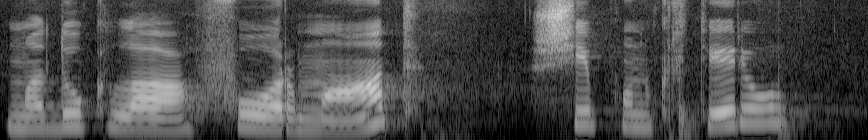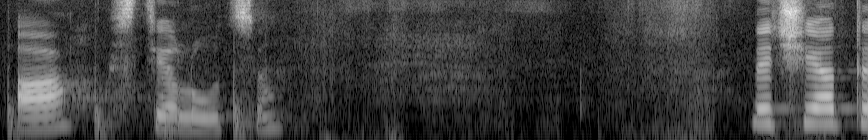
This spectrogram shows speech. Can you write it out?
mă duc la format și pun criteriul A steluță. Deci, iată,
